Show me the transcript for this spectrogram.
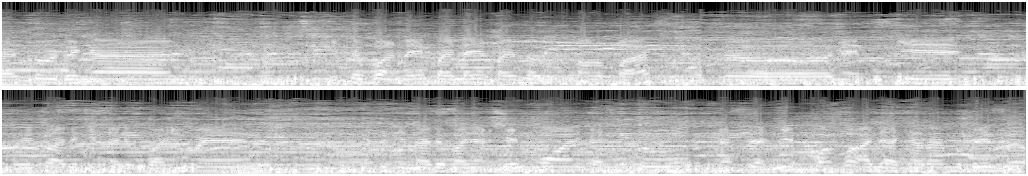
Satu dengan kita buat lain-lain pada tahun lepas. Kita naik bukit Lepas itu ada kita ada buat event. Lepas kita ada banyak checkpoint kat situ. Dan setiap checkpoint pun ada acara yang berbeza.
